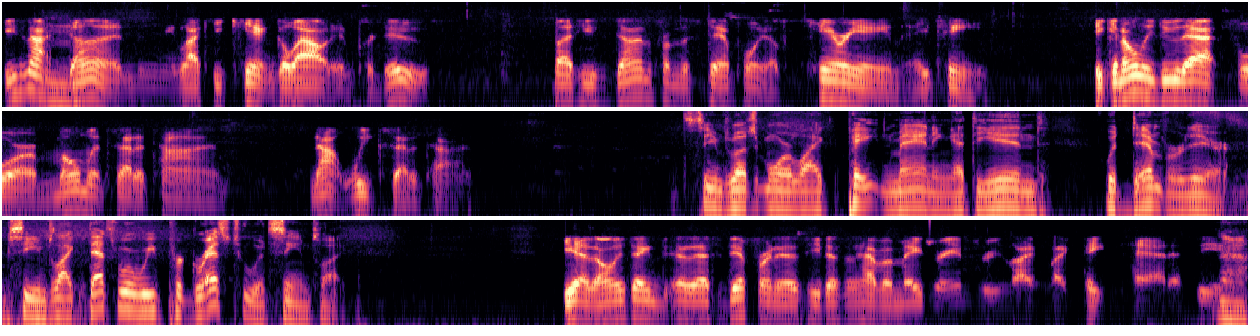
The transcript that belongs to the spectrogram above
He's not mm. done, like he can't go out and produce, but he's done from the standpoint of carrying a team. He can only do that for moments at a time, not weeks at a time. It seems much more like Peyton Manning at the end with Denver there. Seems like that's where we've progressed to, it seems like. Yeah, the only thing that's different is he doesn't have a major injury like like Peyton had at the nah, end.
